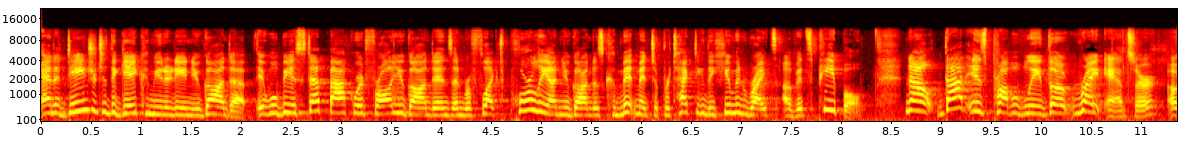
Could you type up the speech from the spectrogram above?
and a danger to the gay community in Uganda. It will be a step backward for all Ugandans and reflect poorly on Uganda's commitment to protecting the human rights of its people. Now, that is probably probably the right answer uh,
